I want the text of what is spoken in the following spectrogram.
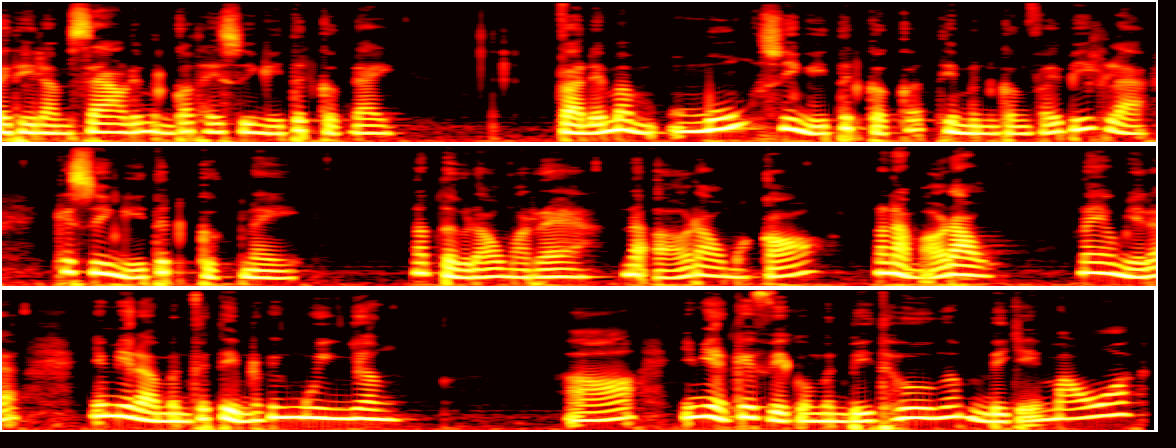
vậy thì làm sao để mình có thể suy nghĩ tích cực đây? Và để mà muốn suy nghĩ tích cực á, thì mình cần phải biết là cái suy nghĩ tích cực này nó từ đâu mà ra nó ở đâu mà có nó nằm ở đâu. Nó giống vậy đó. Giống như là mình phải tìm ra cái nguyên nhân đó, giống như là cái việc mà mình bị thương á, mình bị chảy máu á,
